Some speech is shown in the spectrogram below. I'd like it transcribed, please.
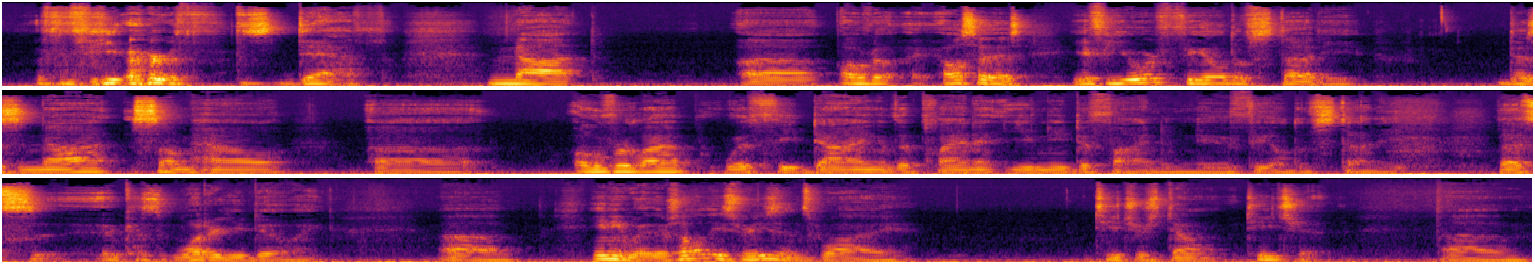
the earth's death not uh, over i'll say this if your field of study does not somehow uh, overlap with the dying of the planet, you need to find a new field of study. That's because what are you doing? Uh, anyway, there's all these reasons why teachers don't teach it. Um,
